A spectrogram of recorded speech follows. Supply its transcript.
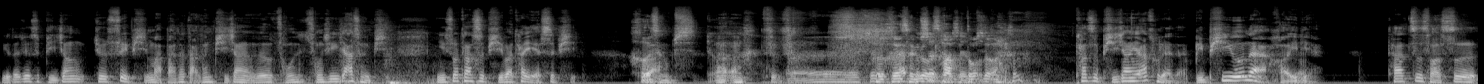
有的就是皮浆就碎皮嘛，把它打成皮浆，然后重重新压成皮。你说它是皮吧，它也是皮，合成皮，啊啊，这和合成肉差不多，对吧？它是皮浆压出来的，比 PU 呢好一点，它至少是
